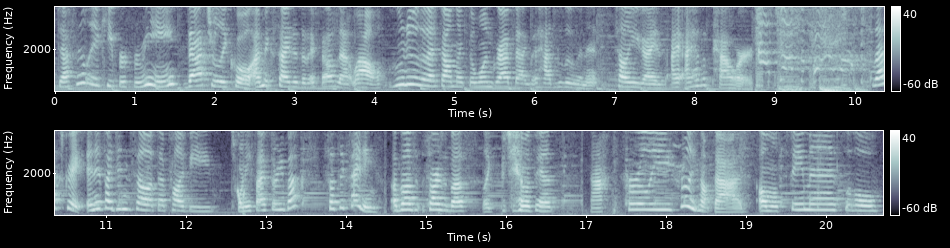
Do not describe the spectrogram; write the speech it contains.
definitely a keeper for me. That's really cool. I'm excited that I found that. Wow, who knew that I found like the one grab bag that had Lulu in it? I'm telling you guys, I, I have a power. So that's great. And if I didn't sell it, that'd probably be 25, 30 bucks. So that's exciting. Above, stars above, like pajama pants. Nah. Hurley, Hurley's not bad. Almost famous, little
